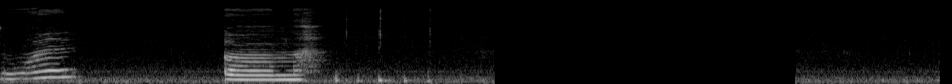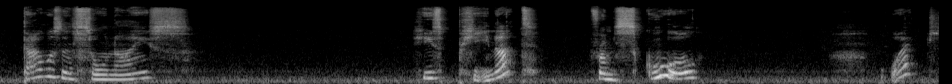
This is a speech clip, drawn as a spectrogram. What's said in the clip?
What? Um. That wasn't so nice. He's Peanut? From school? What?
